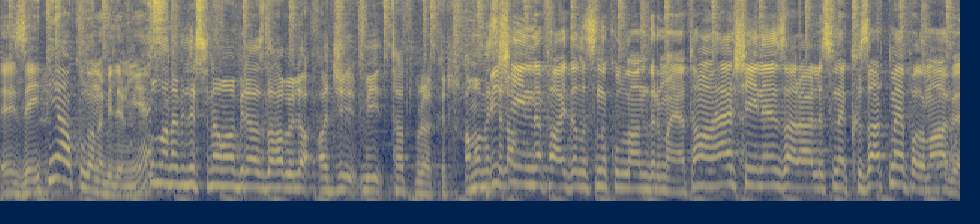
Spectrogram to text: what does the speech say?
Ee, zeytinyağı kullanabilir miyiz? Kullanabilirsin ama biraz daha böyle acı bir tat bırakır. Ama Bir mesela... şeyin de faydalısını kullandırmaya. Tamam her şeyin en zararlısına kızartma yapalım abi.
